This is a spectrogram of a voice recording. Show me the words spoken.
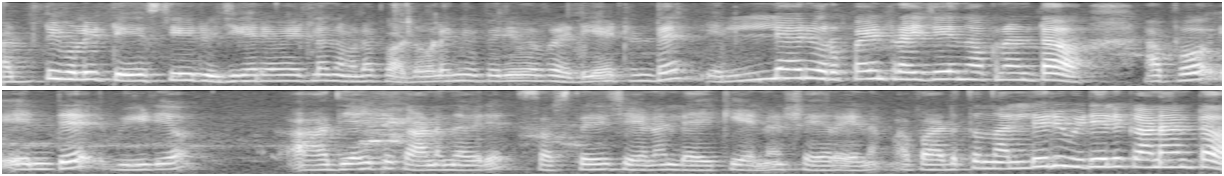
അടിപൊളി ടേസ്റ്റിയും രുചികരമായിട്ടുള്ള നമ്മുടെ പടവളങ്ങി ഉപ്പേരി റെഡി ആയിട്ടുണ്ട്. എല്ലാവരും ഉറപ്പായും ട്രൈ ചെയ്ത് നോക്കണം കേട്ടോ. അപ്പോൾ എന്റെ വീഡിയോ ആദ്യമായിട്ട് കാണുന്നവർ സബ്സ്ക്രൈബ് ചെയ്യണം ലൈക്ക് ചെയ്യണം ഷെയർ ചെയ്യണം. അപ്പോൾ അടുത്ത നല്ലൊരു വീഡിയോയിൽ കാണാം കേട്ടോ.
